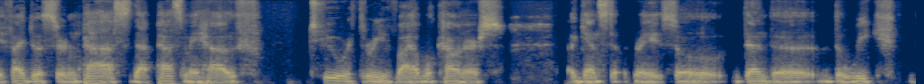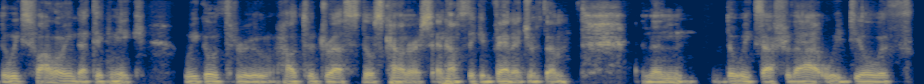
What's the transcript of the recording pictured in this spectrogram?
if I do a certain pass, that pass may have two or three viable counters against it, right? So then the the week the weeks following that technique, we go through how to address those counters and how to take advantage of them. And then the weeks after that, we deal with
